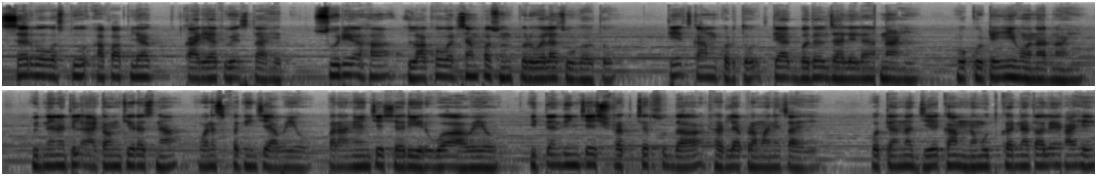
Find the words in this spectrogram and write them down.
सर्व वस्तू आपापल्या कार्यात व्यस्त आहेत. सूर्य हा लाखो वर्षांपासून पूर्वेलाच उगवतो. तेच काम करतो त्यात बदल झालेला नाही व कुठेही होणार नाही. विज्ञानातील ॲटॉमची रचना वनस्पतींचे अवयव प्राण्यांचे शरीर व अवयव इत्यादींचे स्ट्रक्चरसुद्धा ठरल्याप्रमाणेच आहे व त्यांना जे काम नमूद करण्यात आले आहे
